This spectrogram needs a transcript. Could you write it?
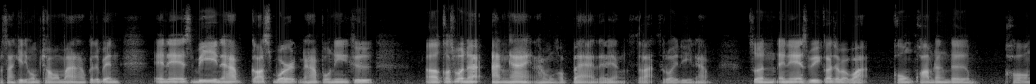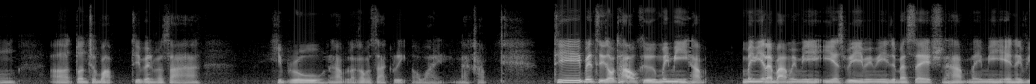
ภาษาอังกฤษที่ผมชอบมากๆครับ ก็จะเป็น NASB นะครับ God's Word นะครับ พวกนี้คือ เอ่อ God's Word น่ะอ่านง่ายนะครับผมเขาแปลได้อย่างสละสลวยดีนะครับ ส่วน NASB ก็จะแบบว่าคงความดั้งเดิมของอต้นฉบับที่เป็นภาษาฮิบรูนะครับ แล้วก็ภาษากรีกเอาไว้นะครับ ที่เป็นสีเทาๆคือไม่มีครับ ไม่มีอะไรบ้าง ไม่มี ESV ไม่มี The Message นะครับ ไม่มี NIV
